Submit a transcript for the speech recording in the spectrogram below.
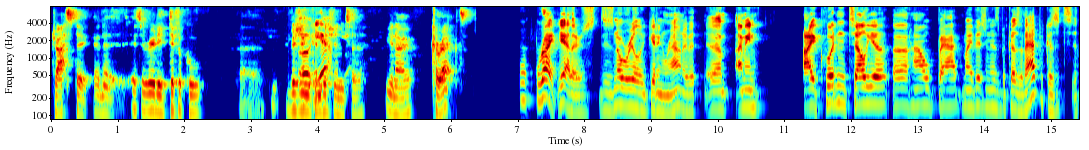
drastic, and it, it's a really difficult uh, vision Oh, yeah. condition to you know correct. Right. Yeah. There's there's no really getting around of it. Um, I mean, I couldn't tell you uh, how bad my vision is because of that because it's, it,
